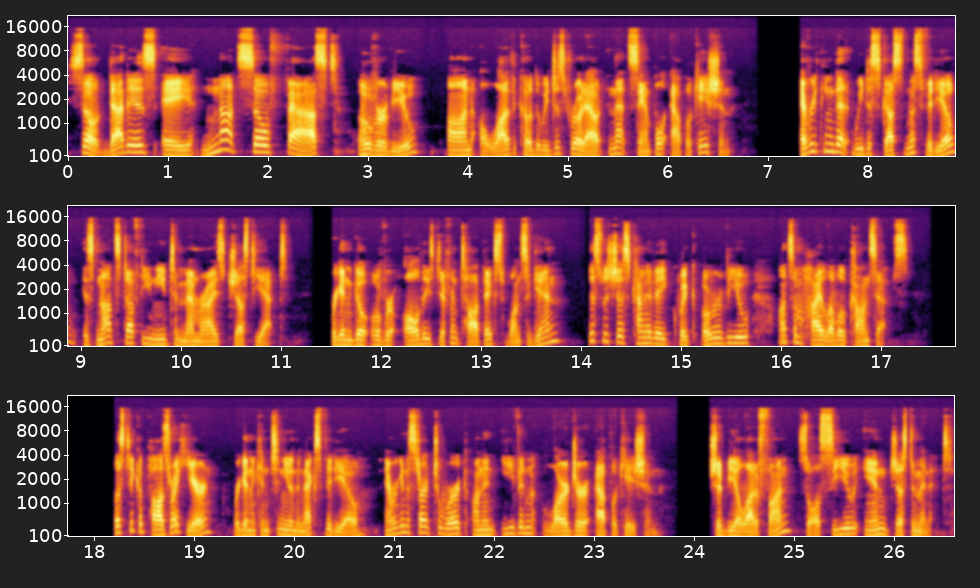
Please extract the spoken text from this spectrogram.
so that is a not so fast overview on a lot of the code that we just wrote out in that sample application. Everything that we discussed in this video is not stuff that you need to memorize just yet. We're going to go over all these different topics once again. This was just kind of a quick overview on some high level concepts. Let's take a pause right here. We're going to continue in the next video, and we're going to start to work on an even larger application. Should be a lot of fun, so I'll see you in just a minute.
